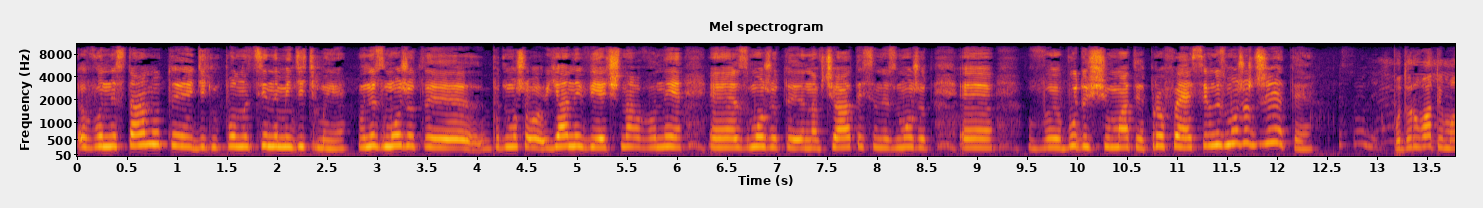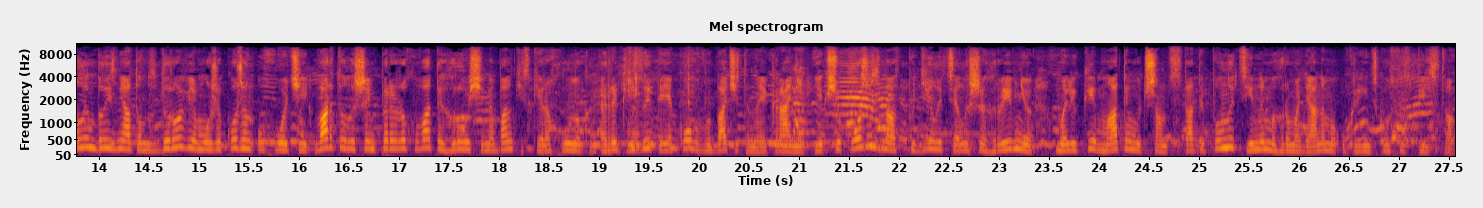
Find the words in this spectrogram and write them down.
вони стануть дітьми, повноцінними дітьми. Вони зможуть, тому що я не вічна, вони зможуть навчатися, вони зможуть в будущому мати професію, вони зможуть жити. Подарувати малим близнятам здоров'я може кожен охочий. Варто лише перерахувати гроші на банківський рахунок, реквізити якого ви бачите на екрані. Якщо кожен з нас поділиться лише гривню, малюки матимуть шанс стати повноцінними громадянами українського суспільства.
